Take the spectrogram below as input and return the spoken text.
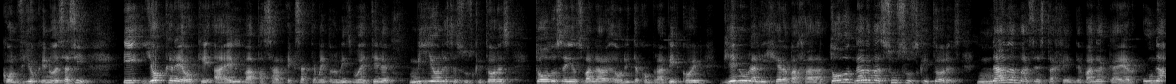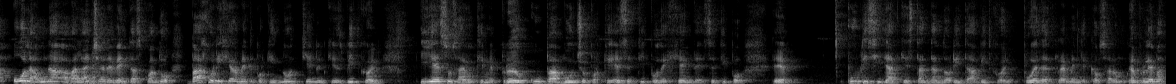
confío que no es así. Y yo creo que a él va a pasar exactamente lo mismo. Él tiene millones de suscriptores, todos ellos van a ahorita comprar Bitcoin, viene una ligera bajada, todos, nada más sus suscriptores, nada más esta gente van a caer una ola, una avalancha de ventas cuando bajo ligeramente porque no entienden qué es Bitcoin. Y eso es algo que me preocupa mucho porque ese tipo de gente, ese tipo de publicidad que están dando ahorita a Bitcoin puede realmente causar un gran problema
